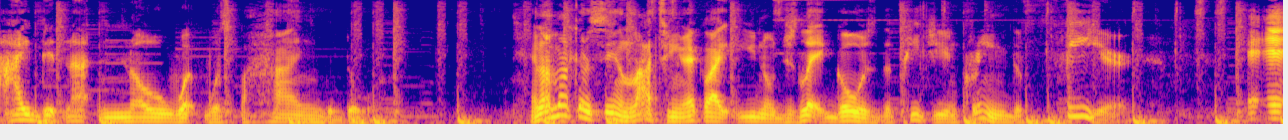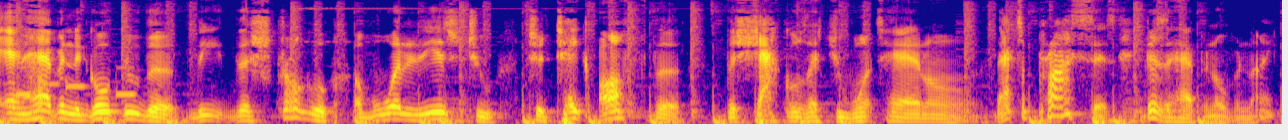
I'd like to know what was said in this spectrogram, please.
I did not know what was behind the door. And I'm not going to say and lie to you, act like, you know, just let go is the peachy and cream, the fear. And, and, having to go through the, the the struggle of what it is to to take off the the shackles that you once had on. That's a process. It doesn't happen overnight.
